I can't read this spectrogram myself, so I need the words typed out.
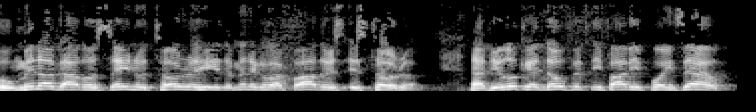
Uminag avoseinu Torah, the minig of our fathers is Torah. Now if you look at No 55, he points out,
